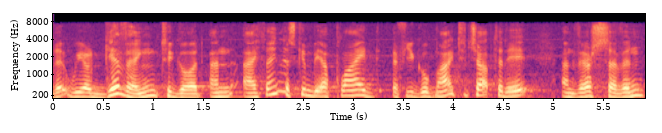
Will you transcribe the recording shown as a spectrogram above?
that we are giving to God. And I think this can be applied if you go back to chapter 8 and verse 7,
